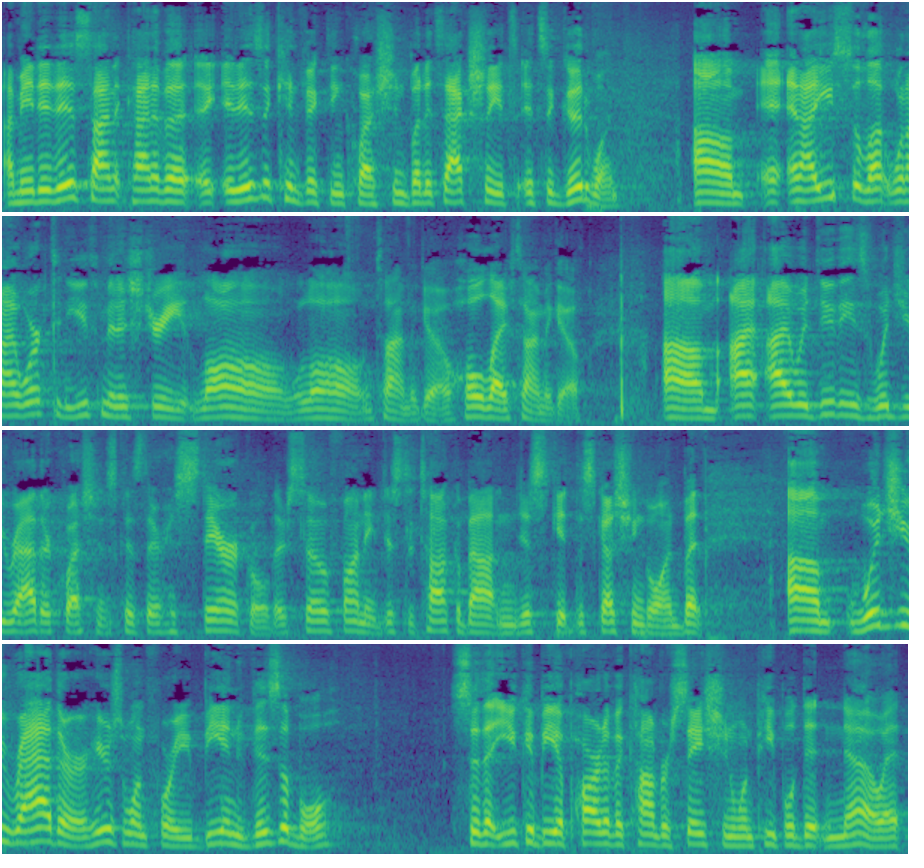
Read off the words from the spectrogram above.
I mean, it is kind of a it is a convicting question, but it's actually it's, it's a good one. Um, and, and, I used to love when I worked in youth ministry long, long time ago, whole lifetime ago. Um, I, I, would do these would you rather questions because they're hysterical. They're so funny just to talk about and just get discussion going. But um, would you rather? Here's one for you: be invisible so that you could be a part of a conversation when people didn't know it,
